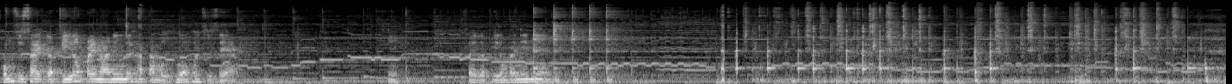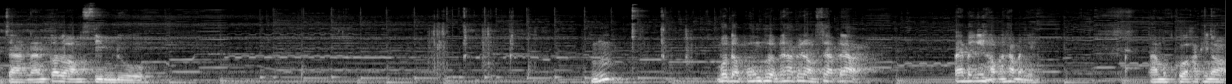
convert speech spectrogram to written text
ผมสิใส่กะปิลงไปน้อยนึงนะครับตามบกทั่วเพื่อยสิแซ่บนี่ใส่กะปิลงไปนิดนึงจากนั้นก็ลองซิมดูหืมบดดอกปรุงเพิ่มนะครับพี่น้องแซ่บแล้ว ไปไปกินข้าวกันครับอันนี้ตามบกทั่วครับพี่น้อง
